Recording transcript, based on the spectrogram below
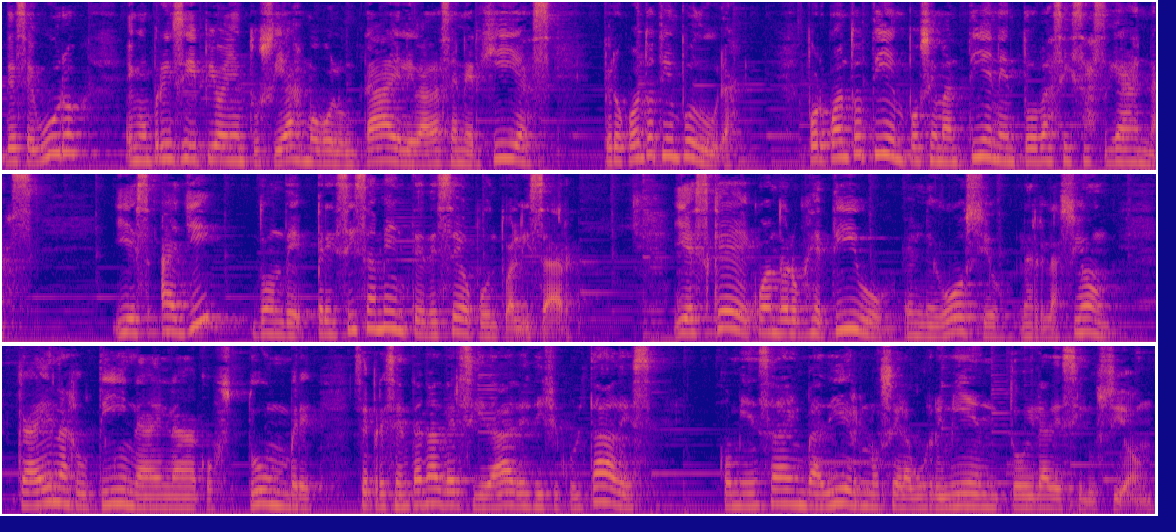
De seguro, en un principio hay entusiasmo, voluntad, elevadas energías, pero ¿cuánto tiempo dura? ¿Por cuánto tiempo se mantienen todas esas ganas? Y es allí donde precisamente deseo puntualizar. Y es que cuando el objetivo, el negocio, la relación, cae en la rutina, en la costumbre, se presentan adversidades, dificultades, comienza a invadirnos el aburrimiento y la desilusión.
